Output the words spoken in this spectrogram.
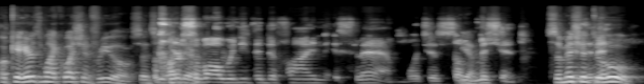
Okay, here's my question for you though. Since First of all, we need to define Islam, which is submission submission isn't to it? who?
